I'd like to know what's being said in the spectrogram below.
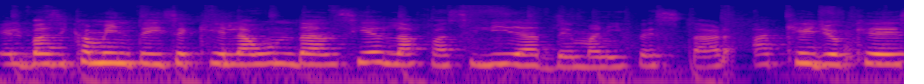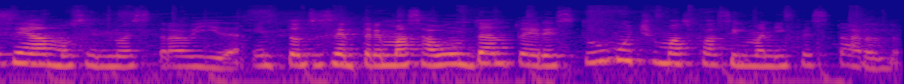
Él básicamente dice que la abundancia es la facilidad de manifestar aquello que deseamos en nuestra vida. Entonces, entre más abundante eres tú, mucho más fácil manifestarlo.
